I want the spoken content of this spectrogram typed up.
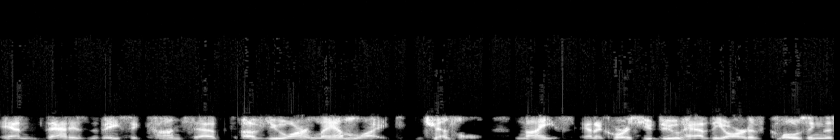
And that is the basic concept of you are lamb like, gentle, nice. And of course, you do have the art of closing the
